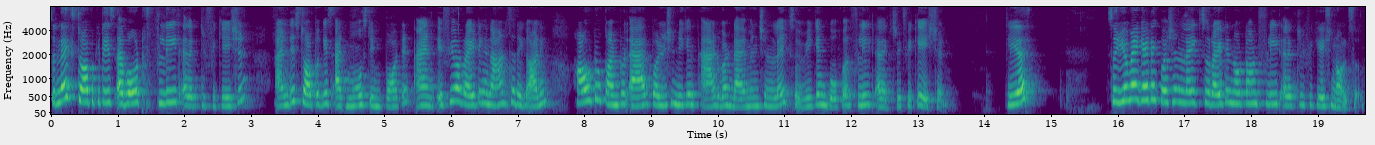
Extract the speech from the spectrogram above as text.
So next topic it is about fleet electrification and this topic is at most important and if you are writing an answer regarding how to control air pollution you can add one dimension like so we can go for fleet electrification. Clear? So you may get a question like so write a note on fleet electrification also.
